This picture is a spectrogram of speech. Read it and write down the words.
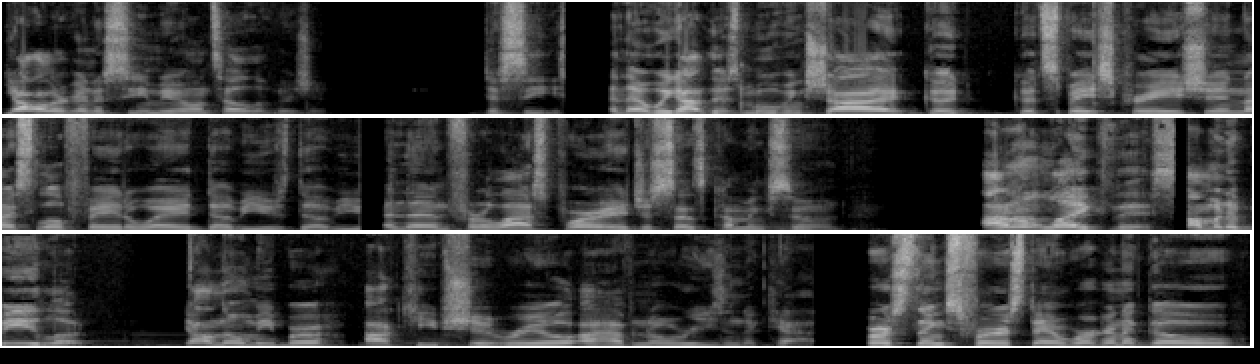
y'all are gonna see me on television. Deceased. And then we got this moving shot, good good space creation, nice little fadeaway, W's W. And then for the last part, it just says coming soon. I don't like this. I'm gonna be, look, y'all know me, bro. I keep shit real. I have no reason to cap. First things first, and we're gonna go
